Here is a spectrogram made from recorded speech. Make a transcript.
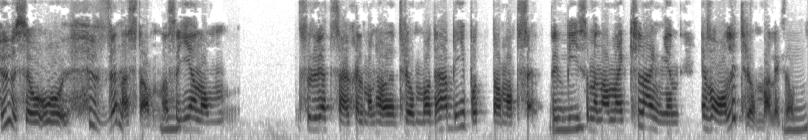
huset och huvudet nästan. Mm. Alltså genom, för du vet så här själv man hör en trumma och det här blir på ett annat sätt. Det mm. blir som en annan klang än en vanlig trumma liksom. Mm.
